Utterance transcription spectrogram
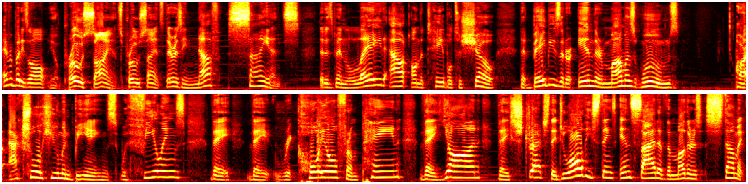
Everybody's all, you know, pro science, pro science. There is enough science that has been laid out on the table to show that babies that are in their mama's wombs are actual human beings with feelings they they recoil from pain they yawn they stretch they do all these things inside of the mother's stomach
